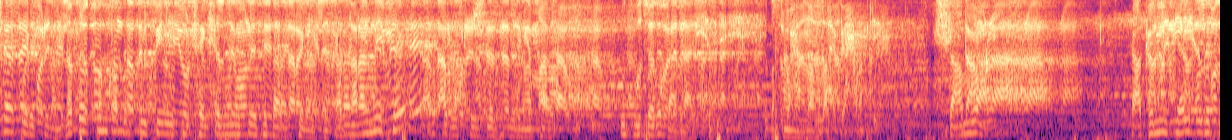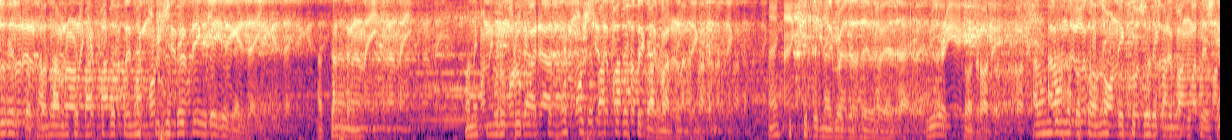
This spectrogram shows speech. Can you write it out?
সেজদা করেছিলাম। যতক্ষণ তাদের পিঠে উঠে খেলতে মনে হয়েছে তারা খেলেছে। তারা নেমেছে তারপরে সেজদা থেকে মাথা উঁচু করে দাঁড়িয়েছে। সুবহানাল্লাহ বিহামদি। আমরা কাঁদুনি খেল বলে দূরের কথা আমরা অনেকে বাচ্চাদেরকে মসজিদে দেখে রেগে যাই না নাই? অনেক মুরব্বীরা আছে মসজিদে বাচ্চা দেখতে পারে না দেখেন হ্যাঁ হয়ে যায় করে। আলহামদুলিল্লাহ গত অনেক বছর ধরে বাংলাদেশে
